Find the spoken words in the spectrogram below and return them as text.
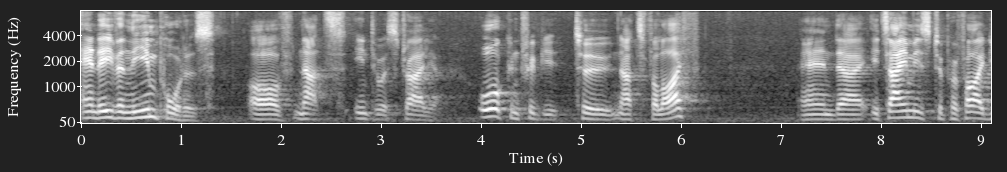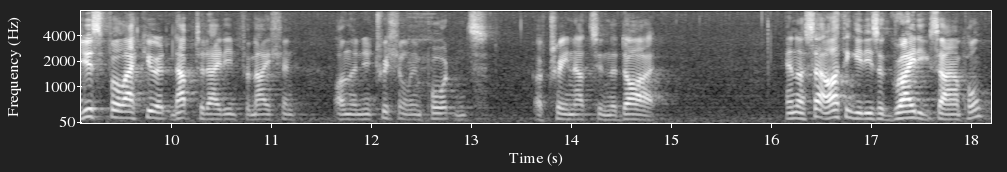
and even the importers of nuts into Australia. All contribute to Nuts for Life, and uh, its aim is to provide useful, accurate, and up to date information on the nutritional importance of tree nuts in the diet. And I say, I think it is a great example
